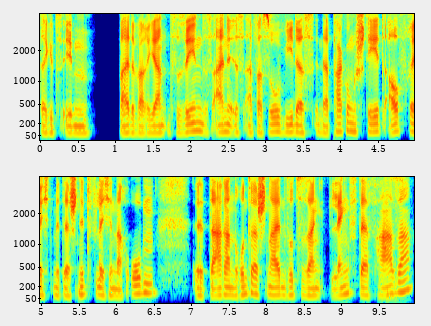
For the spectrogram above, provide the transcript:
da gibt's eben beide Varianten zu sehen. Das eine ist einfach so, wie das in der Packung steht, aufrecht mit der Schnittfläche nach oben, äh, daran runterschneiden, sozusagen längs der Faser.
